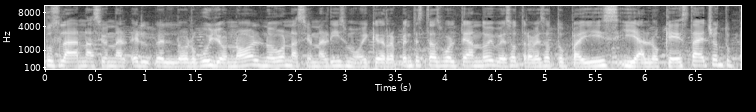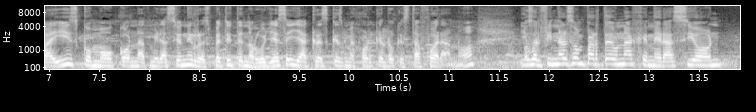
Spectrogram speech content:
pues, la nacional, el, orgullo, ¿no? El nuevo nacionalismo y que de repente estás volteando y ves otra vez a tu país y a lo que está hecho en tu país como con admiración y respeto y te enorgullece y ya crees que es mejor que lo que está afuera, ¿no? Y pues al final son parte de una generación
